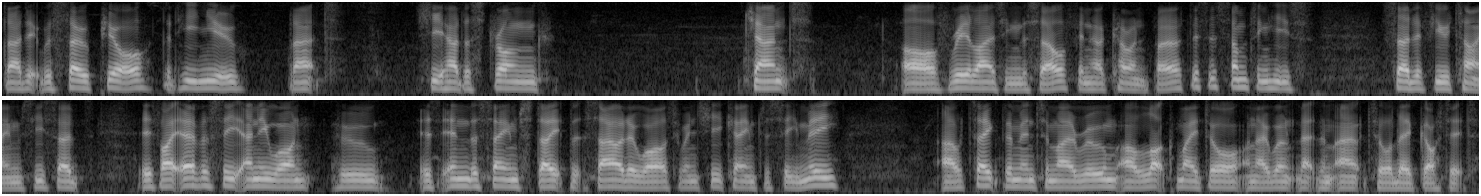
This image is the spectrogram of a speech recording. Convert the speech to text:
that it was so pure that he knew that she had a strong chance of realizing the self in her current birth. This is something he's said a few times. He said, if I ever see anyone who is in the same state that Sarada was when she came to see me, I'll take them into my room, I'll lock my door, and I won't let them out till they've got it.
